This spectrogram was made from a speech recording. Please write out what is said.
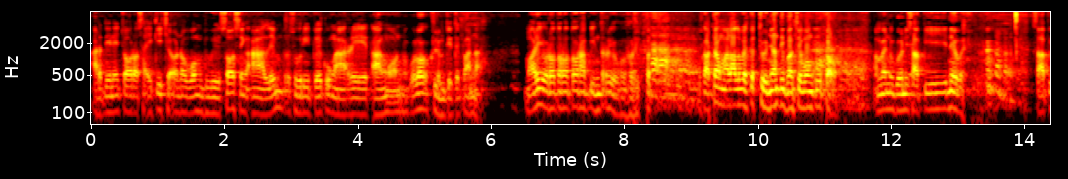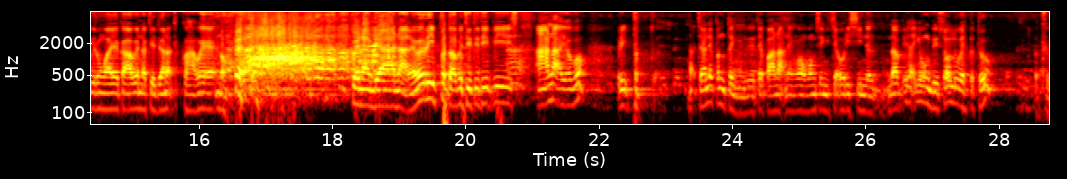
Artinya cara saiki jek ana wong duwe so sing alim terus uripe ku ngarit angon. Kula gelem titip anak. Mari rata-rata ora pinter yo ribet. Kadang malah luwih kedonyan timbang sing wong kutho. Amen nunggoni sapi ini we. Sapi rung wae kawin lagi dia anak dikawekno. Benang dia anak ribet tapi dititipi anak ya apa? Ribet. Sakjane penting titip anak ning wong-wong sing isih orisinal. Tapi saiki wong desa luwih kedo kedo.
